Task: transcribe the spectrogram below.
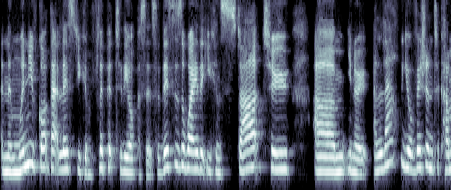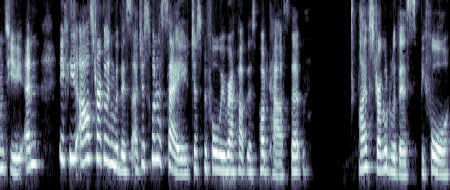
And then when you've got that list, you can flip it to the opposite. So this is a way that you can start to, um, you know, allow your vision to come to you. And if you are struggling with this, I just want to say, just before we wrap up this podcast, that I've struggled with this before.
